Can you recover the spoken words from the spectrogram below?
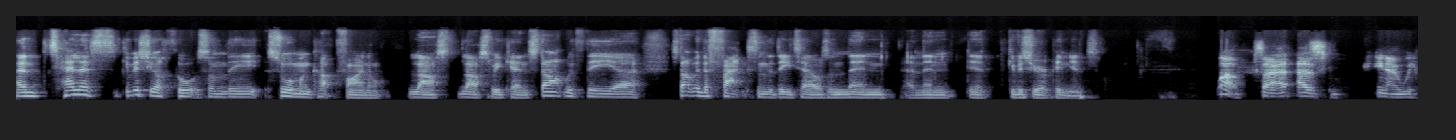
and tell us, give us your thoughts on the Suomen Cup final last last weekend. Start with the uh, start with the facts and the details, and then and then you know, give us your opinions. Well, so as you know, we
